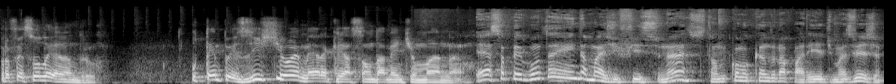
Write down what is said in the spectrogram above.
Professor Leandro, o tempo existe ou é mera criação da mente humana? Essa pergunta é ainda mais difícil, né? Estão me colocando na parede, mas veja,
